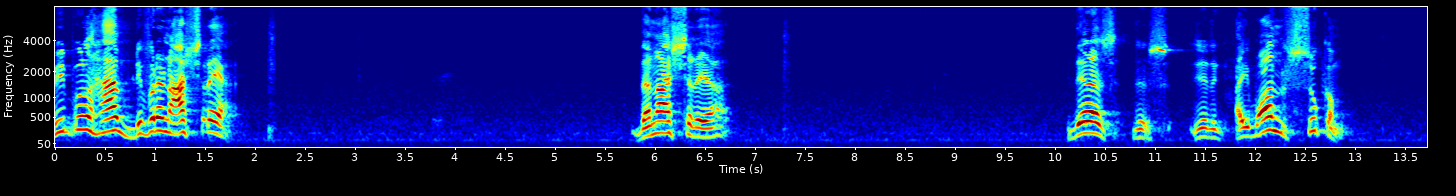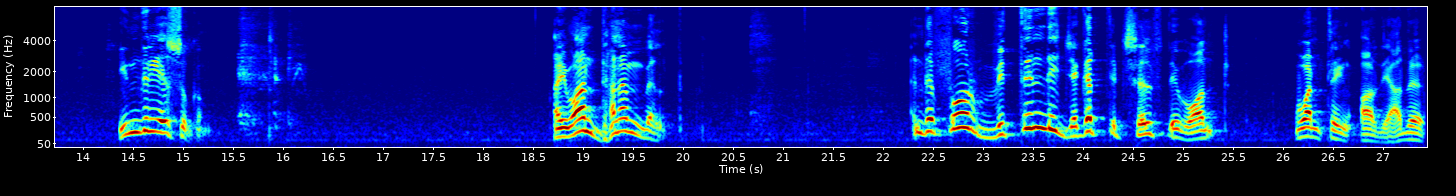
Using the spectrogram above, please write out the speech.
पीपुल हैव डिफरेंट आश्रय। धनाश्रय। देर आज दिस वॉन्ट सुखम। इंद्रिय सुखम। ई वॉन्ट धनम well And therefore, within the Jagat itself, they want one thing or the other.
